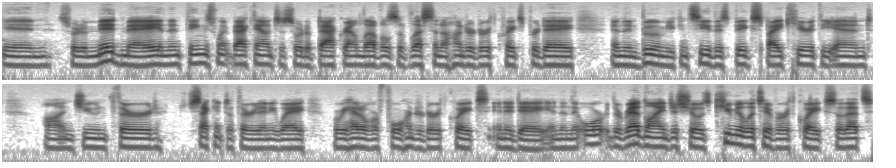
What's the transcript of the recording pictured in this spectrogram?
in sort of mid-May, and then things went back down to sort of background levels of less than 100 earthquakes per day, and then boom, you can see this big spike here at the end on June 3rd, second to third anyway, where we had over 400 earthquakes in a day, and then the the red line just shows cumulative earthquakes, so that's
